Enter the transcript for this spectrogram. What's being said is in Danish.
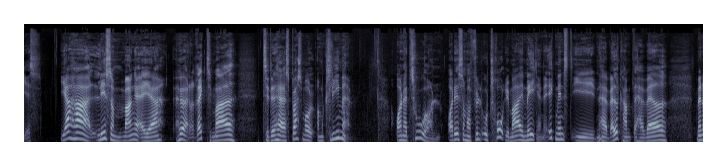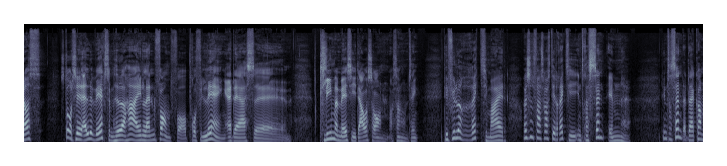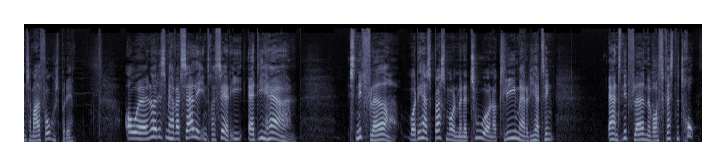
Yes. Jeg har, ligesom mange af jer, hørt rigtig meget til det her spørgsmål om klima og naturen, og det, som har fyldt utrolig meget i medierne, ikke mindst i den her valgkamp, der har været, men også stort set alle virksomheder har en eller anden form for profilering af deres øh, klimamæssige dagsorden og sådan nogle ting. Det fylder rigtig meget, og jeg synes faktisk også, det er et rigtig interessant emne. Det er interessant, at der er kommet så meget fokus på det. Og øh, noget af det, som jeg har været særlig interesseret i, er de her snitflader, hvor det her spørgsmål med naturen og klimaet og de her ting, er en snitflade med vores kristne tro.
